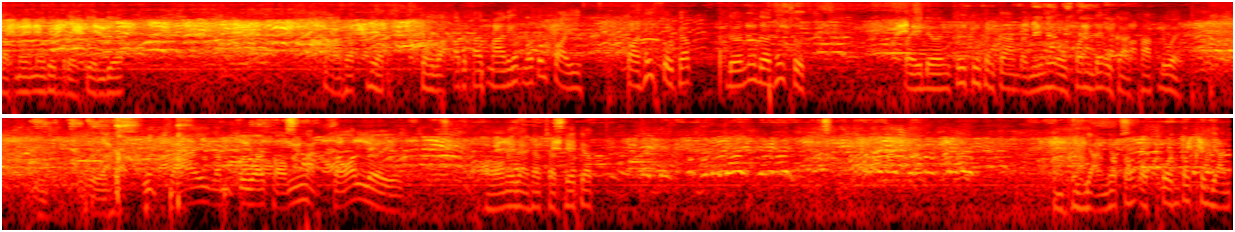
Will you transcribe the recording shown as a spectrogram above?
ครับไม่ไม่ได้เบรกเกมเยอะอ่าครับเนี่ยจังหวะอัปคัตมานี่ครับเราต้องต่อยต่อยให้สุดครับ เดินต้องเดินให้สุด ไปเดินครึ่งครึ่งกลางๆแบบนี้นี่โอคอนได้โอกาสพักด้วยโอ้โหหักพลิกซ้ายลำตัวสองหมัดซ้อนเลยอ๋อไม่ได้ครับชัดเพชรครับ ต้องขยันครับต้องอดทนต้องขยัน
